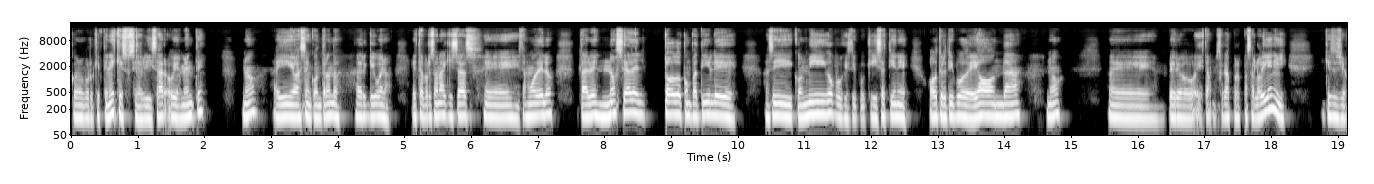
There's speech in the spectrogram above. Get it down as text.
porque tenés que sociabilizar, obviamente, ¿no? Ahí vas encontrando, a ver que, bueno, esta persona quizás, eh, esta modelo, tal vez no sea del todo compatible así conmigo, porque, quizás tiene otro tipo de onda, ¿no? Eh, pero estamos acá por pasarlo bien y, qué sé yo.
